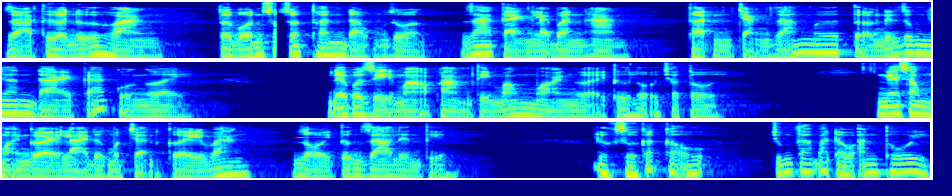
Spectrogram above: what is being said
Dạ thưa nữ hoàng Tôi vốn xuất thân đồng ruộng Gia cảnh lại bần hàn. Thật chẳng dám mơ tưởng đến dung nhan đại cát của người. Nếu có gì mạo phạm Thì mong mọi người thứ lỗi cho tôi. Nghe xong mọi người lại được một trận cười vang Rồi tương giao lên tiếng. Được rồi các cậu Chúng ta bắt đầu ăn thôi.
